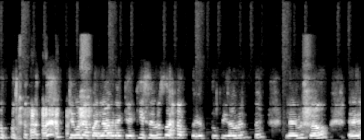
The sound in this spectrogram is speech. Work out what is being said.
que una palabra que aquí se usa estúpidamente, la he usado, eh,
